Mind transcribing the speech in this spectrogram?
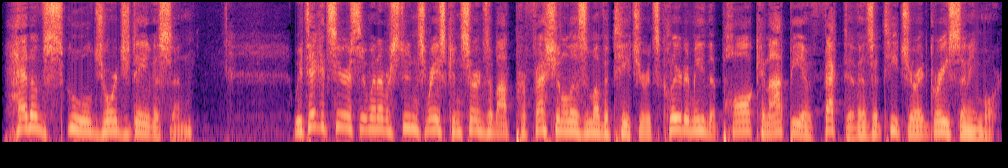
head of school George Davison. We take it seriously whenever students raise concerns about professionalism of a teacher. It's clear to me that Paul cannot be effective as a teacher at Grace anymore.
